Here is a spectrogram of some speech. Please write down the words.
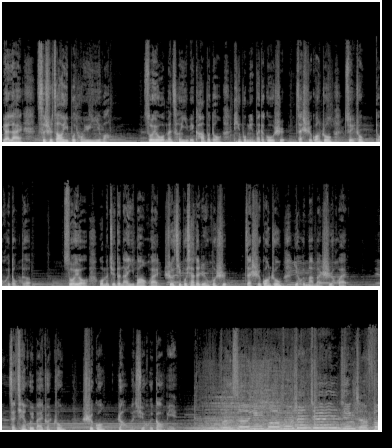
原来此时早已不同于以往。所有我们曾以为看不懂、听不明白的故事，在时光中最终都会懂得；所有我们觉得难以忘怀、舍弃不下的人或事，在时光中也会慢慢释怀。在千回百转中，时光让我们学会告别。粉色樱花忽然间迎着风，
